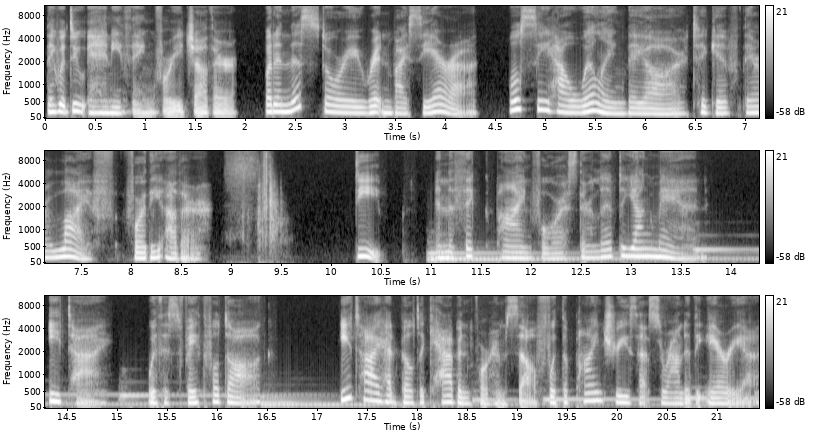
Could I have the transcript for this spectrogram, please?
They would do anything for each other. But in this story written by Sierra, we'll see how willing they are to give their life for the other. Deep in the thick pine forest, there lived a young man, Itai, with his faithful dog. Itai had built a cabin for himself with the pine trees that surrounded the area.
